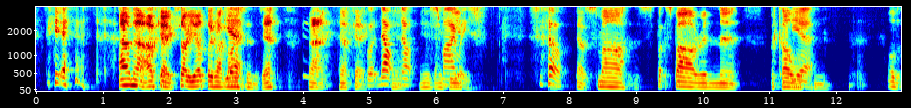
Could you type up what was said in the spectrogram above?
yeah, oh no, okay. Sorry, you're talking about Yeah. Morrison's, yeah? Right, okay. but no, Yeah. not don't Smileys. So No, Spar, Sp- Spar and uh, McCall's Yeah. and other, other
